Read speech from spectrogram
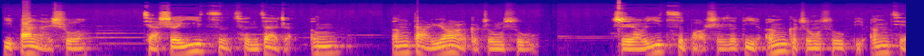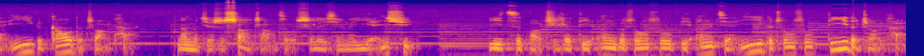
一般来说，假设依次存在着 n，n 大于二个中枢。只要依次保持着第 n 个中枢比 n 减一个高的状态，那么就是上涨走势类型的延续；依次保持着第 n 个中枢比 n 减一个中枢低的状态，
